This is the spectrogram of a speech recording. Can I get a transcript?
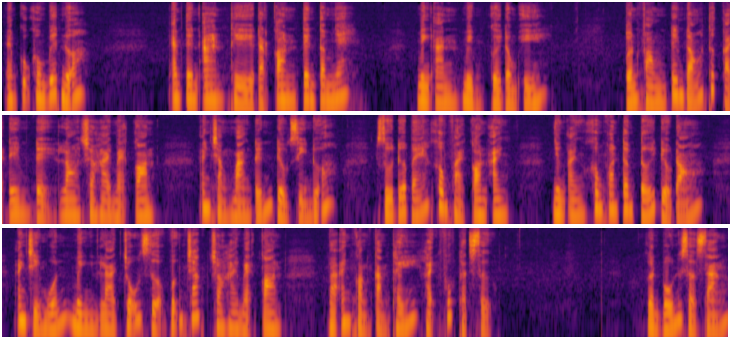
Em cũng không biết nữa. Em tên An thì đặt con tên Tâm nhé. Minh An mỉm cười đồng ý. Tuấn Phong đêm đó thức cả đêm để lo cho hai mẹ con. Anh chẳng màng đến điều gì nữa. Dù đứa bé không phải con anh, nhưng anh không quan tâm tới điều đó. Anh chỉ muốn mình là chỗ dựa vững chắc cho hai mẹ con và anh còn cảm thấy hạnh phúc thật sự. Gần 4 giờ sáng,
